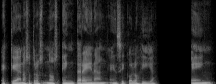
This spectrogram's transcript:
Es que a nosotros nos entrenan en psicología en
